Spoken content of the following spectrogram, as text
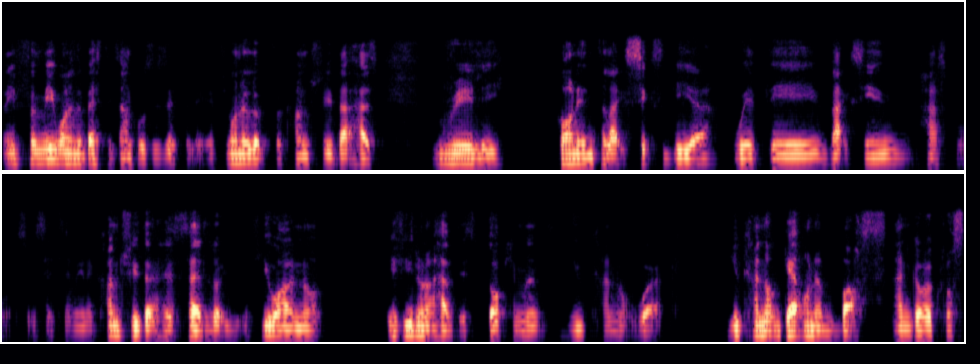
I mean, for me, one of the best examples is Italy. If you want to look for a country that has really gone into like sixth gear with the vaccine passports, it's Italy. I mean, a country that has said, look, if you are not, if you do not have this document, you cannot work. You cannot get on a bus and go across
